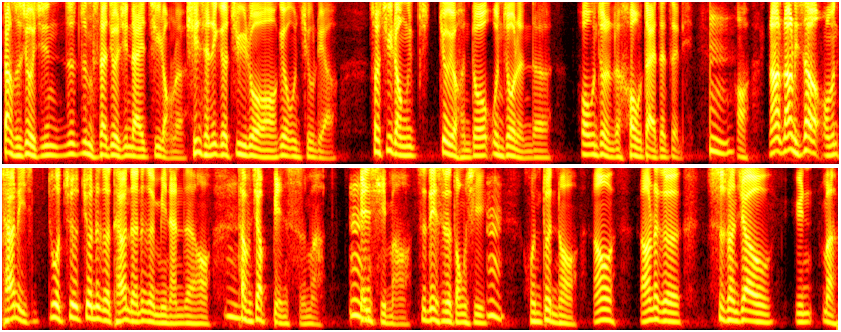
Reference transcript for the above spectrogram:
当时就已经日日本时代就已经来基隆了，形成了一个聚落哦，叫温州寮，所以基隆就有很多温州人的或温州人的后代在这里。嗯，哦，然后然后你知道我们台湾里如果就就那个台湾的那个闽南的哈，嗯、他们叫扁食嘛，扁食嘛，是类似的东西。嗯，馄饨哦，然后然后那个四川叫云嘛，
